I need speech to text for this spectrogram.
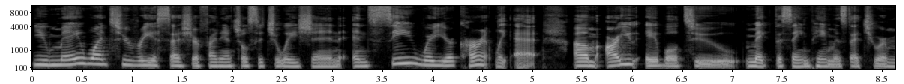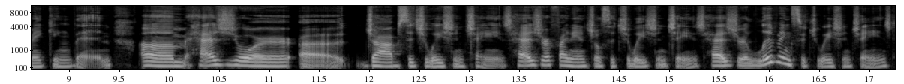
you may want to reassess your financial situation and see where you're currently at. Um, are you able to make the same payments that you were making then? Um, has your uh, job situation changed? Has your financial situation changed? Has your living situation changed?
